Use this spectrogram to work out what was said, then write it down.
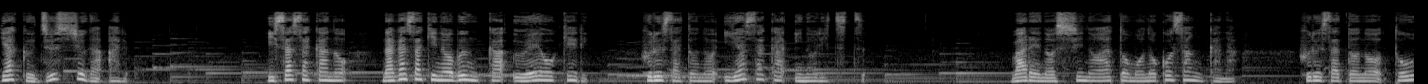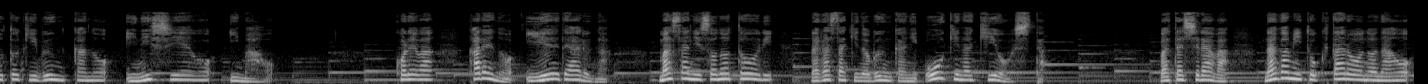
約10種がある。いささかの長崎の文化上を蹴りふるさとのいやさか祈りつつ我の死の後も残さんかなふるさとの尊き文化の古を今を。これは彼の遺影であるがまさにその通り長崎の文化に大きな寄与をした。私らは永見徳太郎の名を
